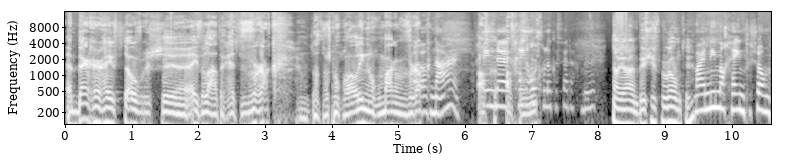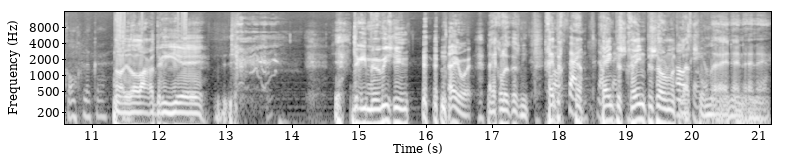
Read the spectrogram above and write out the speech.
Een berger heeft overigens eh, even later het wrak. Dat was nog wel alleen nog maar een Maar wrak. wat naar. Af- Geen, eh, geen ongelukken verder gebeurd? Nou ja, een busje verbrand. Hè? Maar niemand, geen persoonlijke ongelukken? Nou, er lagen drie... eh, drie mummies in. nee hoor, nee gelukkig niet. Geen, Oh, fijn. Nou, geen, pers- geen persoonlijk Oh, oké, letsel. Nee, nee, nee, nee.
